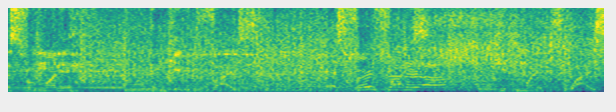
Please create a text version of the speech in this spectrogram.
Ask for money and get advice. Ask for First runner advice. up. Get money twice.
